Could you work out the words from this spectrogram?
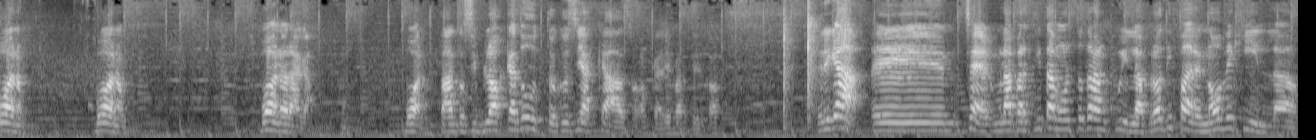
Buono. Buono. Buono, raga. Buono. Tanto si blocca tutto così a caso. Ok, ripartito. Raga, eh, cioè, una partita molto tranquilla, però di fare 9 kill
